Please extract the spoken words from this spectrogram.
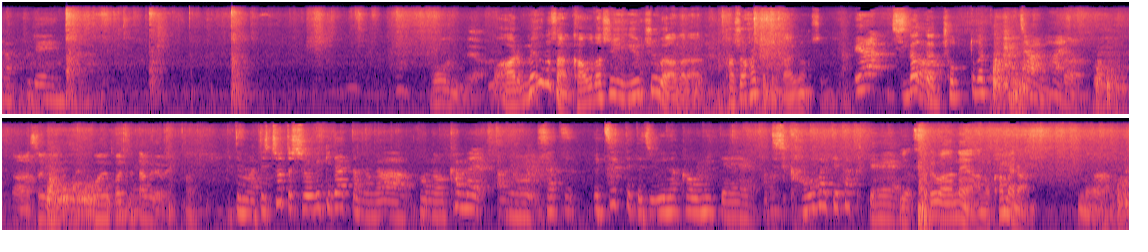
じゃあプレーンからもんじゃ。まあ、あれ目黒さん顔出し YouTuber だから多少入ってても大丈夫なんですよね。いやちょっと。だったらちょっとだけじゃあはい。ああそういうことですね。こういうこうやって食べればいい。でも私ちょっと衝撃だったのがこのカメあの撮映ってた自分の顔を見て私顔がでかくて。いやそれはねあのカメラのあの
